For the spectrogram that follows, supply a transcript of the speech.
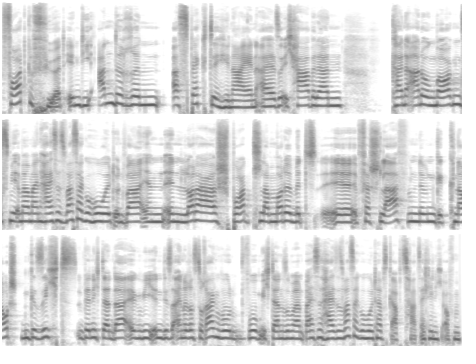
fortgeführt in die anderen Aspekte hinein. Also ich habe dann keine Ahnung, morgens mir immer mein heißes Wasser geholt und war in, in Lodder Sportklamotte mit äh, verschlafenem, geknautschten Gesicht, bin ich dann da irgendwie in dieses eine Restaurant, wo, wo ich dann so mein weißes, heißes Wasser geholt habe. Es gab es tatsächlich nicht auf, dem,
